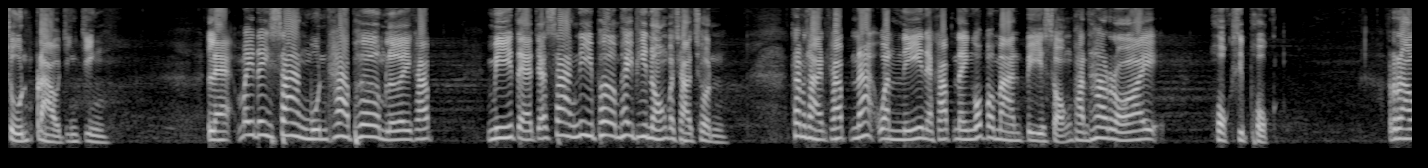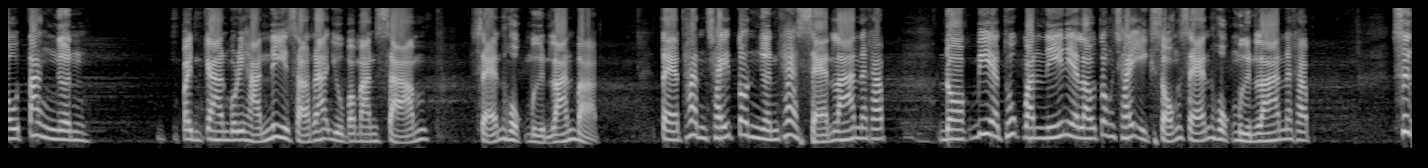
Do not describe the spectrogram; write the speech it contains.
ศูนย์เปล่าจริง ๆ และไม่ได้สร้างมูลค่าเพิ่มเลยครับ มีแต่จะสร้างหนี้เพิ่มให้พี่น้องประชาชนท่านประธานครับ ณวันนี้นะครับในงบประมาณปี 2566 เราตั้งเงิน เป็นการบริหารหนี้สาธารณะอยู่ประมาณ3 6 0 0 0 0ล้านบาท แต่ท่านใช้ต้นเงินแค่แสนล้านนะครับ ดอกเบี้ยทุกวันนี้เนี่ยเราต้องใช้อีก2 6 0 0 0 0ล้านนะครับ ซึ่ง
